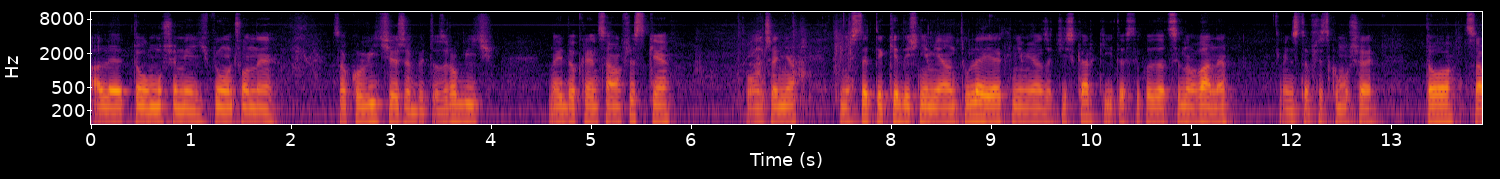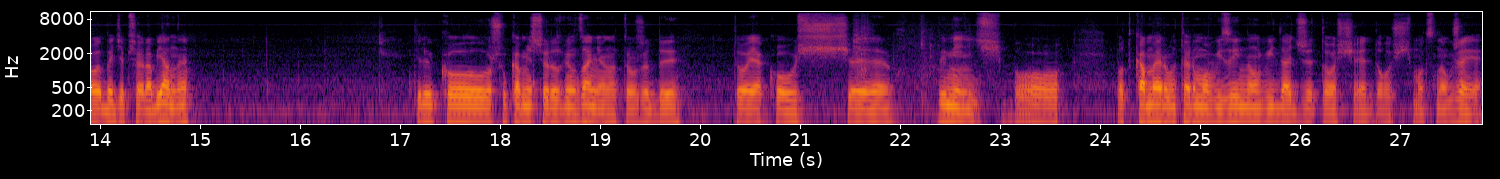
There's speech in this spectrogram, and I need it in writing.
ale to muszę mieć wyłączone całkowicie, żeby to zrobić. No i dokręcam wszystkie połączenia. Niestety kiedyś nie miałem tulejek, nie miałem zaciskarki i to jest tylko zacynowane, więc to wszystko muszę, to całe będzie przerabiane. Tylko szukam jeszcze rozwiązania na to, żeby to jakoś e, wymienić, bo pod kamerą termowizyjną widać, że to się dość mocno grzeje,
